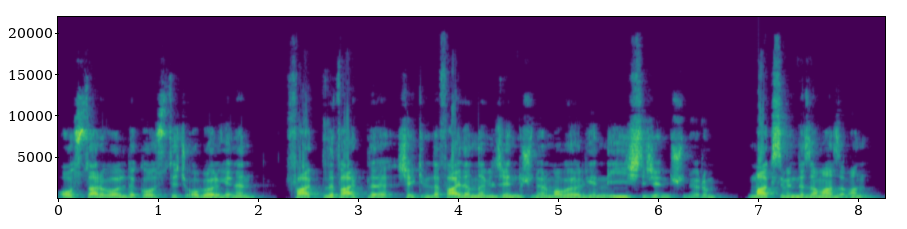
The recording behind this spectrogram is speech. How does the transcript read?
Osterwolde, Kostic o bölgenin farklı farklı şekilde faydalanabileceğini düşünüyorum. O bölgenin iyi işleyeceğini düşünüyorum. Maximin de zaman zaman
